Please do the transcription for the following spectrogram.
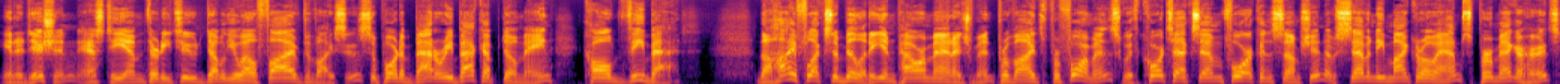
In addition, STM32WL5 devices support a battery backup domain called VBAT. The high flexibility in power management provides performance with Cortex M4 consumption of 70 microamps per megahertz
